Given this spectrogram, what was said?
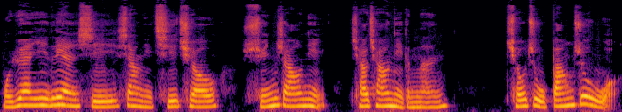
我愿意练习向你祈求，寻找你，敲敲你的门，求主帮助我，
